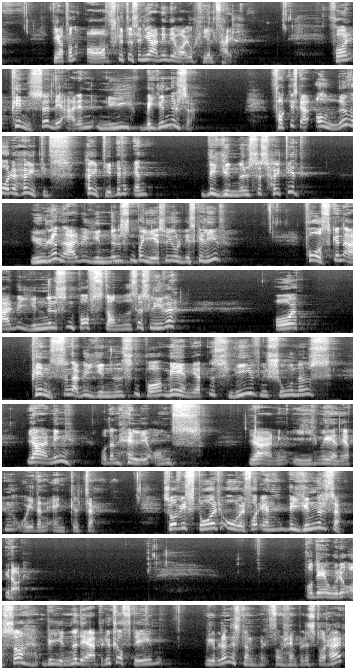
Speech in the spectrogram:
det at han avsluttet sin gjerning, det var jo helt feil. For pinse det er en ny begynnelse. Faktisk er alle våre høytids, høytider en begynnelseshøytid. Julen er begynnelsen på Jesu jordiske liv. Påsken er begynnelsen på oppstandelseslivet. Og pinsen er begynnelsen på menighetens liv, misjonens gjerning og Den hellige ånds gjerning i menigheten og i den enkelte. Så vi står overfor en begynnelse i dag. Og det ordet også, 'begynne', det er brukt ofte i Bibelen. For eksempel, det står her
